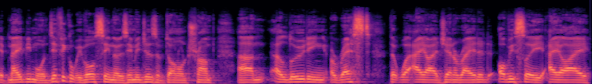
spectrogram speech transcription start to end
it may be more difficult. We've all seen those images of Donald Trump um, eluding arrest that were AI generated. Obviously, AI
